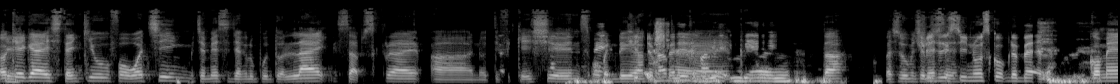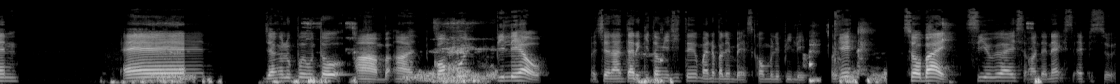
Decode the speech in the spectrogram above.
Okay guys, thank you for watching. Macam biasa jangan lupa untuk like, subscribe, uh, notification, semua benda aku share. Bang. Dah. Lepas tu macam biasa 360 no scope the bell. komen and jangan lupa untuk ah uh, ah kau pun pilih tau. Macam antara kita punya cerita mana paling best kau boleh pilih. Okay? So bye. See you guys on the next episode.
